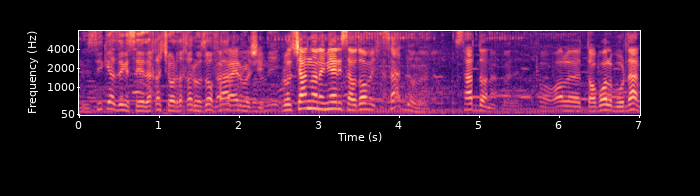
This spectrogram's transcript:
نزدیک از دیگه سه دقیقه چهار دقیقه روزا فرق باشی. روز چند دانه میاری؟ سودا میشه 100 دانه. 100 دانه. بله. خب حالا تا بالا بردن.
